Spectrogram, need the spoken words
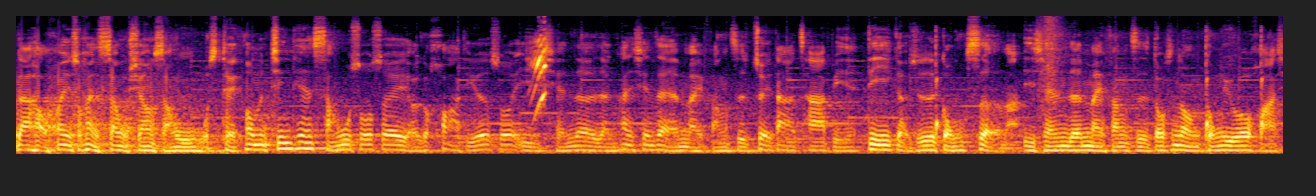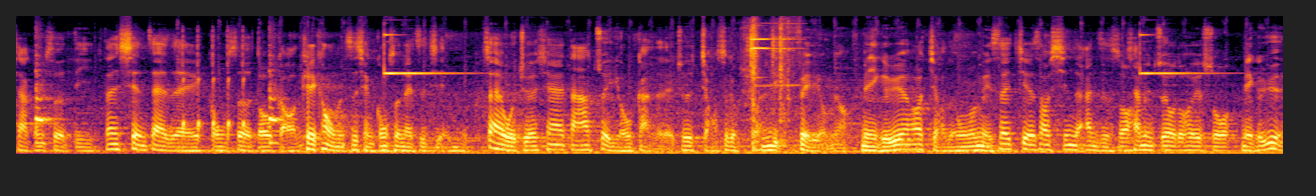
大家好，欢迎收看三五香赏屋，我是 Ted。那我们今天赏屋说说有一个话题，就是说以前的人和现在人买房子最大的差别，第一个就是公社嘛。以前人买房子都是那种公寓或华夏，公社低，但现在的公社都高。可以看我们之前公社那支节目。再，我觉得现在大家最有感的嘞，就是缴这个管理费有没有？每个月要缴的。我们每次在介绍新的案子的时候，下面最后都会说每个月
